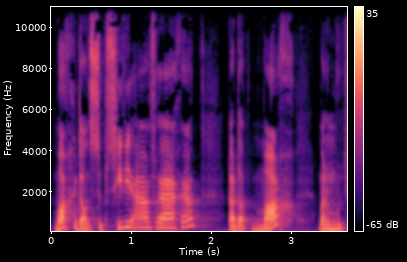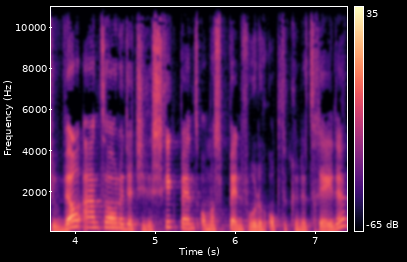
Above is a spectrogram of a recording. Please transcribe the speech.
mag je dan subsidie aanvragen? Nou, dat mag. Maar dan moet je wel aantonen dat je geschikt bent om als penvoerder op te kunnen treden.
